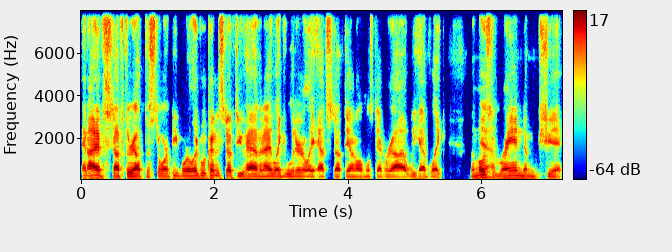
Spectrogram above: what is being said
and I have stuff throughout the store. People are like, "What kind of stuff do you have?" And I like literally have stuff down almost every aisle. We have like the most yeah. random shit.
